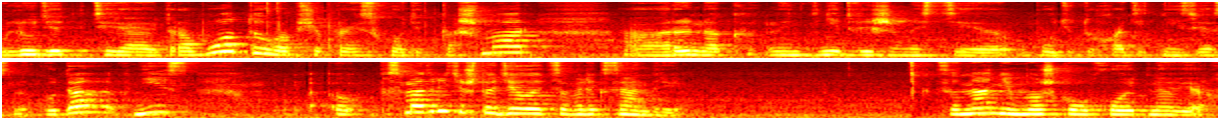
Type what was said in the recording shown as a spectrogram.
люди теряют работу, вообще происходит кошмар, э, рынок недвижимости будет уходить неизвестно куда, вниз. Посмотрите, что делается в Александрии. Цена немножко уходит наверх,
